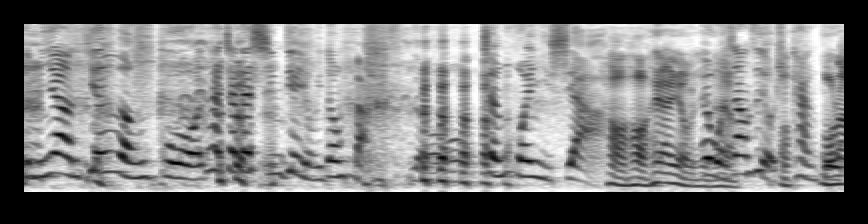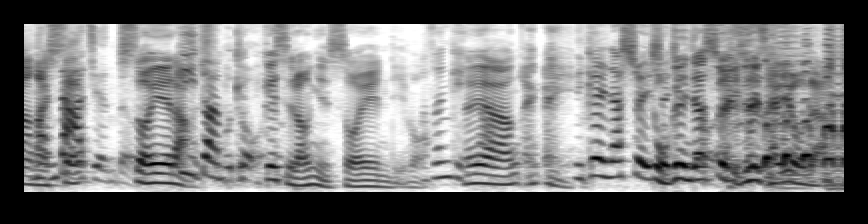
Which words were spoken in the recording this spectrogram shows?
怎么样？天龙果，他家在新店有一栋房子哦，征婚一下。好好，黑暗有。哎、我上次有去看过，蛮、大间的。所以啦，地段不錯给死老人所以的嘛哎呀，哎哎，你跟人家睡一睡，我跟人家睡一睡才有的啊。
